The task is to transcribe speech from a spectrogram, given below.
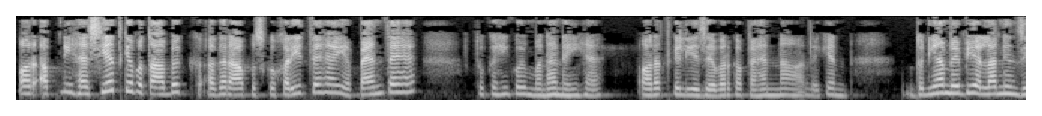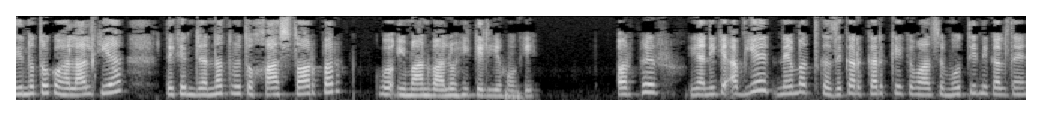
اور اپنی حیثیت کے مطابق اگر آپ اس کو خریدتے ہیں یا پہنتے ہیں، تو کہیں کوئی منع نہیں ہے۔ عورت کے لیے زیور کا پہننا، لیکن دنیا میں بھی اللہ نے ان زینتوں کو حلال کیا، لیکن جنت میں تو خاص طور پر وہ ایمان والوں ہی کے لیے ہوگی اور پھر یعنی کہ اب یہ نعمت کا ذکر کر کے کہ وہاں سے موتی نکلتے ہیں،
